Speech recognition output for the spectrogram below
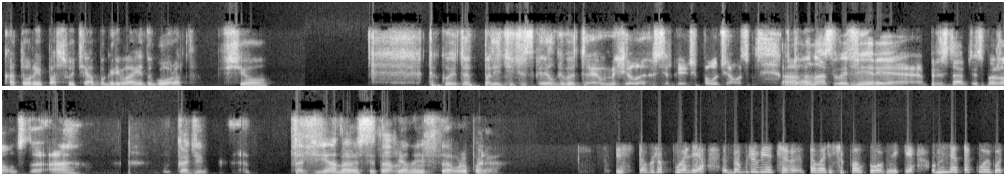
который, по сути, обогревает город. Все. Какое-то политическое ЛГБТ у Михаила Сергеевича получалось. Кто ага. у нас в эфире? Представьтесь, пожалуйста, а? Катенька. Татьяна Здравствуйте, Татьяна из Ставрополя. Из Ставрополя. Добрый вечер, товарищи полковники. У меня такой вот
